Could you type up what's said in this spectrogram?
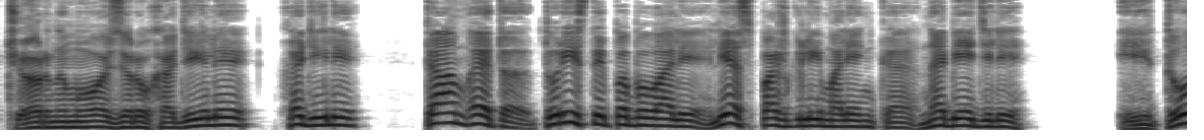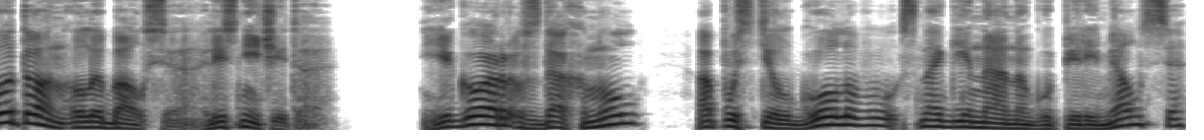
«К Черному озеру ходили?» «Ходили. Там, это, туристы побывали, лес пожгли маленько, набедили». И тут он улыбался, лесничий-то. Егор вздохнул, опустил голову, с ноги на ногу перемялся,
